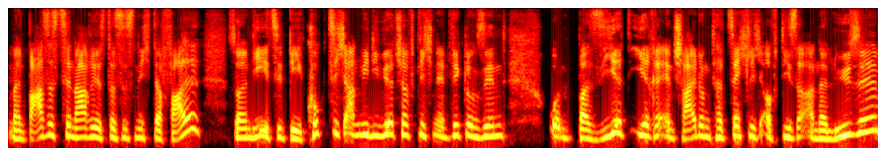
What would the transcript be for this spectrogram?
Mein Basisszenario ist, das ist nicht der Fall, sondern die EZB guckt sich an, wie die wirtschaftlichen Entwicklungen sind und basiert ihre Entscheidung tatsächlich auf dieser Analyse.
